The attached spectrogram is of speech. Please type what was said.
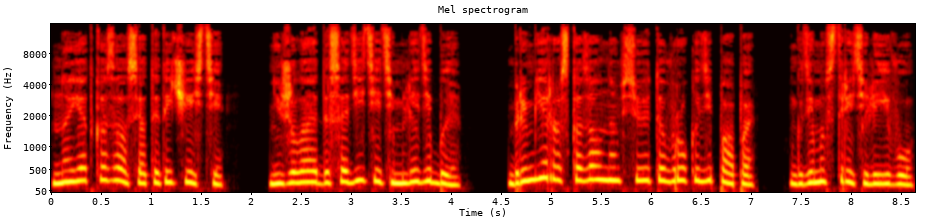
но я отказался от этой чести, не желая досадить этим леди Б. Бремьер рассказал нам все это в Рокоде Папа, где мы встретили его.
